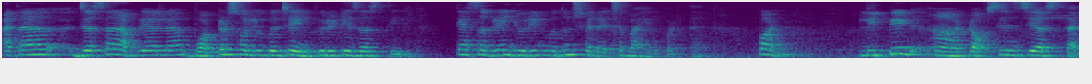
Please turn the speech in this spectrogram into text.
आता जसं आपल्याला वॉटर सॉल्युबल ज्या इम्प्युरिटीज असतील त्या सगळ्या युरिनमधून शरीराच्या बाहेर पडतात. पण लिपिड टॉक्सिन्स जे असतात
